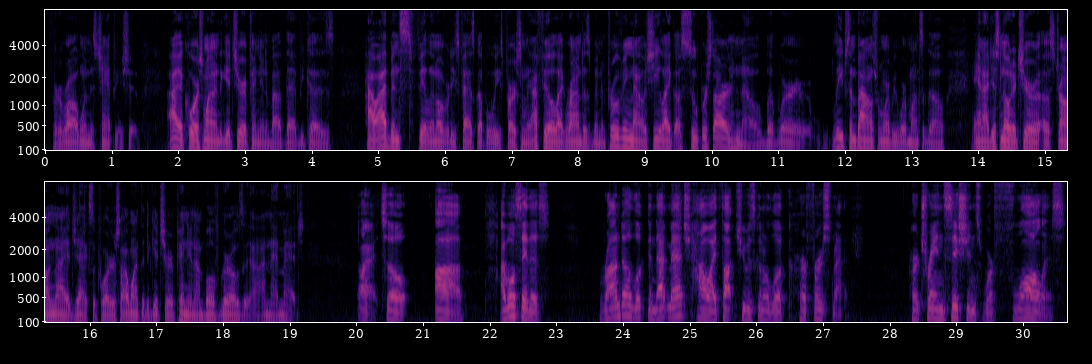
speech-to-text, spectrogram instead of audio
for the Raw Women's Championship. I, of course, wanted to get your opinion about that because how I've been feeling over these past couple weeks personally, I feel like Ronda's been improving. Now, is she like a superstar? No, but we're leaps and bounds from where we were months ago. And I just know that you're a strong Nia Jax supporter, so I wanted to get your opinion on both girls on that match. All right, so uh, I will say this: Ronda looked in that match how I thought she was going to look her first match. Her transitions were flawless.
